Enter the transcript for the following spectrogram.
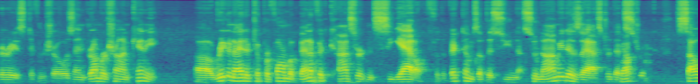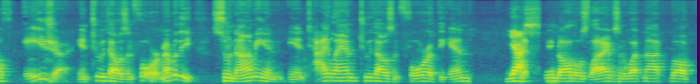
various different shows, and drummer Sean Kinney uh, reunited to perform a benefit concert in Seattle for the victims of the tsunami disaster that yep. struck South Asia in 2004. Remember the tsunami in, in Thailand 2004 at the end? Yes. Named all those lives and whatnot. Well,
